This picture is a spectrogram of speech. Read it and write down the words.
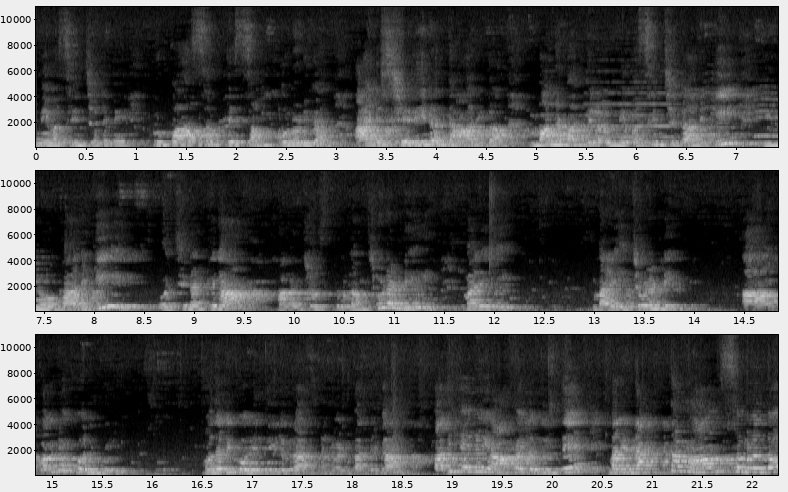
నివసించటమే కృపాసత్య సంపూర్ణుడిగా ఆయన శరీర దారిగా మన మధ్యలో నివసించడానికి ఈ లోకానికి వచ్చినట్లుగా మనం చూస్తున్నాం. చూడండి మరి మరి చూడండి. ఆ, ఒకటో మొదటి కోరింతీలకు రాసినటువంటి పత్రిక పదిహేను యాభైలో చూస్తే మరి రక్త మాంసములతో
